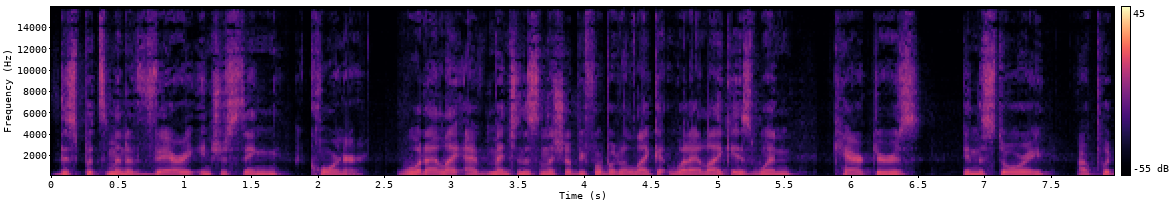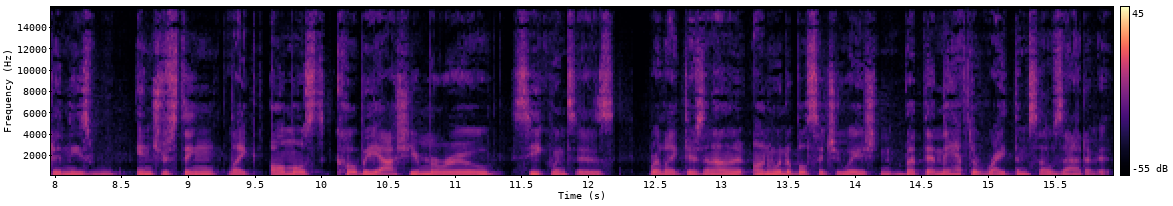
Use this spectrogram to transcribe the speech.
this puts him in a very interesting corner. What I like, I've mentioned this on the show before, but I like what I like is when characters in the story are put in these interesting, like almost Kobayashi Maru sequences where like there's an un- unwinnable situation, but then they have to write themselves out of it.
